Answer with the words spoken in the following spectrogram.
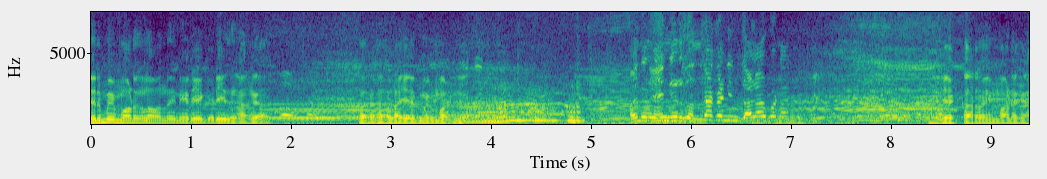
எருமை மாடுங்கள்லாம் வந்து நிறைய கிடைக்குதுங்க அங்கே. அதெல்லாம் எருமை மாடுங்க. நிறைய கறவை மாடுங்க.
